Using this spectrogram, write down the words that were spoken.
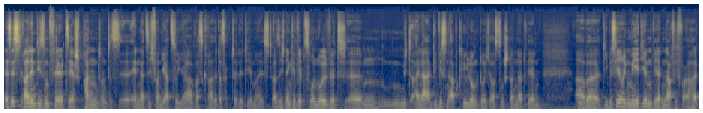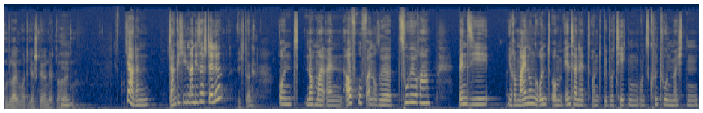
Es ist gerade in diesem Feld sehr spannend und es äh, ändert sich von Jahr zu Jahr, was gerade das aktuelle Thema ist. Also ich denke, Web 2.0 wird ähm, mit einer gewissen Abkühlung durchaus zum Standard werden. Aber die bisherigen Medien werden nach wie vor erhalten bleiben und ihren Stellenwert behalten. Mhm. Ja, dann danke ich Ihnen an dieser Stelle. Ich danke. Und nochmal einen Aufruf an unsere Zuhörer. Wenn Sie Ihre Meinung rund um Internet und Bibliotheken uns kundtun möchten,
